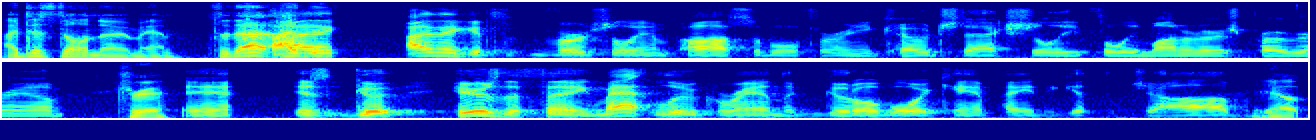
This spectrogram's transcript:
I just don't know, man. So that I, I think think I think it's virtually impossible for any coach to actually fully monitor his program. true. and is good. Here's the thing: Matt Luke ran the good old boy campaign to get the job, Yep.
